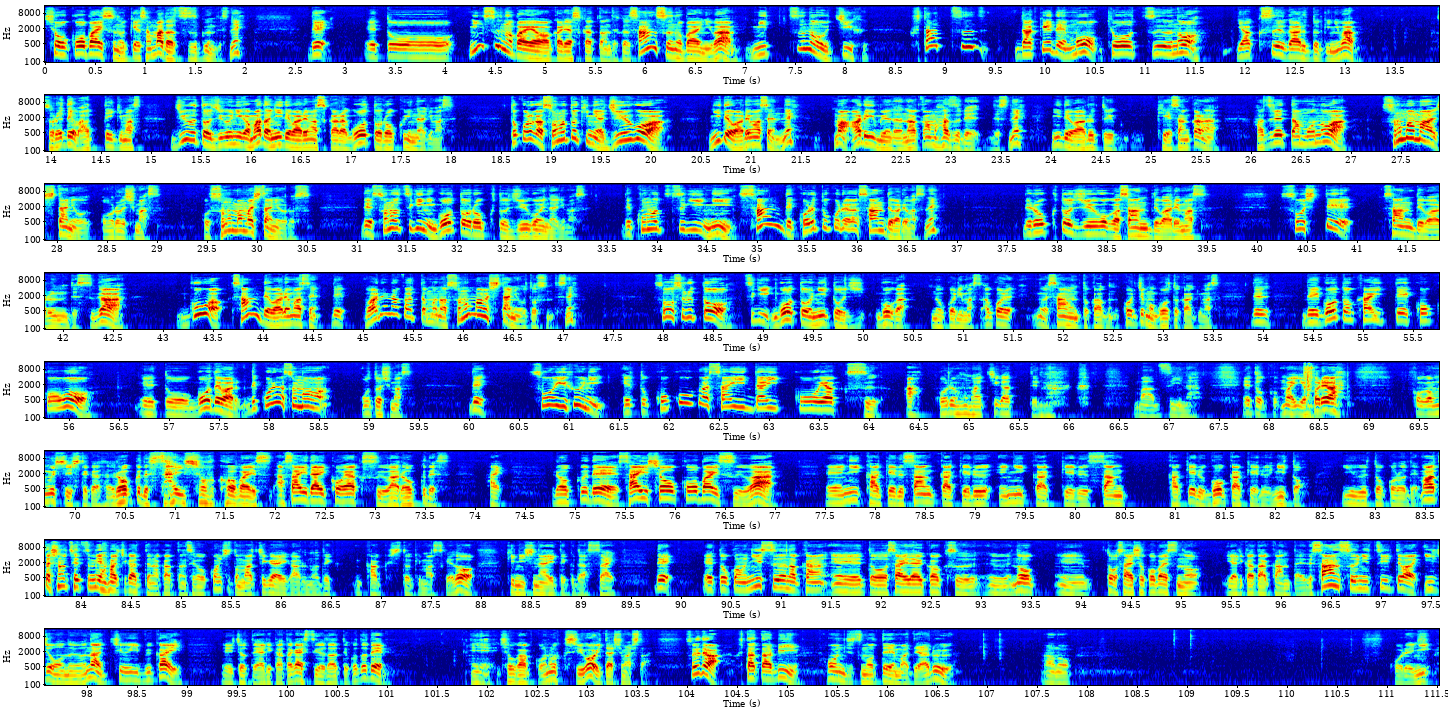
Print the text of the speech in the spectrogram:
小公倍数の計算まだ続くんですね。で、えっと、2数の場合は分かりやすかったんですが、3数の場合には3つのうち2つだけでも共通の約数があるときには、それで割っていきます。10と12がまだ2で割れますから5と6になります。ところがその時には15は2で割れませんね。まあ、ある意味では仲間外れですね。2で割るという計算から外れたものはそのまま下に下ろします。これそのまま下に下ろす。で、その次に5と6と15になります。で、この次に3で、これとこれが3で割れますね。で、6と15が3で割れます。そして3で割るんですが、5は3で割れません。で、割れなかったものはそのまま下に落とすんですね。そうすると、次5と2と5が残ります。あ、これ3と書くの。こっちも5と書きます。で、で5と書いて、ここを、えっ、ー、と、5で割る。で、これはそのまま落とします。で、そういうふうに、えっと、ここが最大公約数。あ、これも間違ってるな。まずいな。えっと、まあいいや、これは、ここ無視してください。6です。最小公倍数。あ、最大公約数は6です。はい。6で、最小公倍数は、2×3×2×3×5×2 というところで、まあ、私の説明は間違ってなかったんですが、ここにちょっと間違いがあるので隠しておきますけど、気にしないでください。で、えっと、この日数のかん、えっと、最大価格数の、えー、と最小公倍数のやり方は簡単で、算数については以上のような注意深い、えー、ちょっとやり方が必要だということで、えー、小学校の復習をいたしました。それでは、再び本日のテーマである、あの、これに、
